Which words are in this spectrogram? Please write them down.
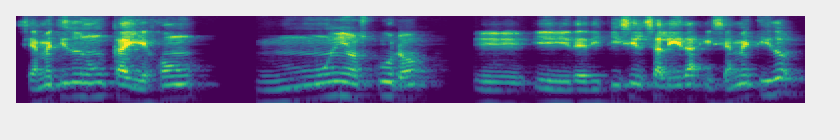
se ha metido en un callejón muy oscuro y, de difícil salida y se ha metido,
